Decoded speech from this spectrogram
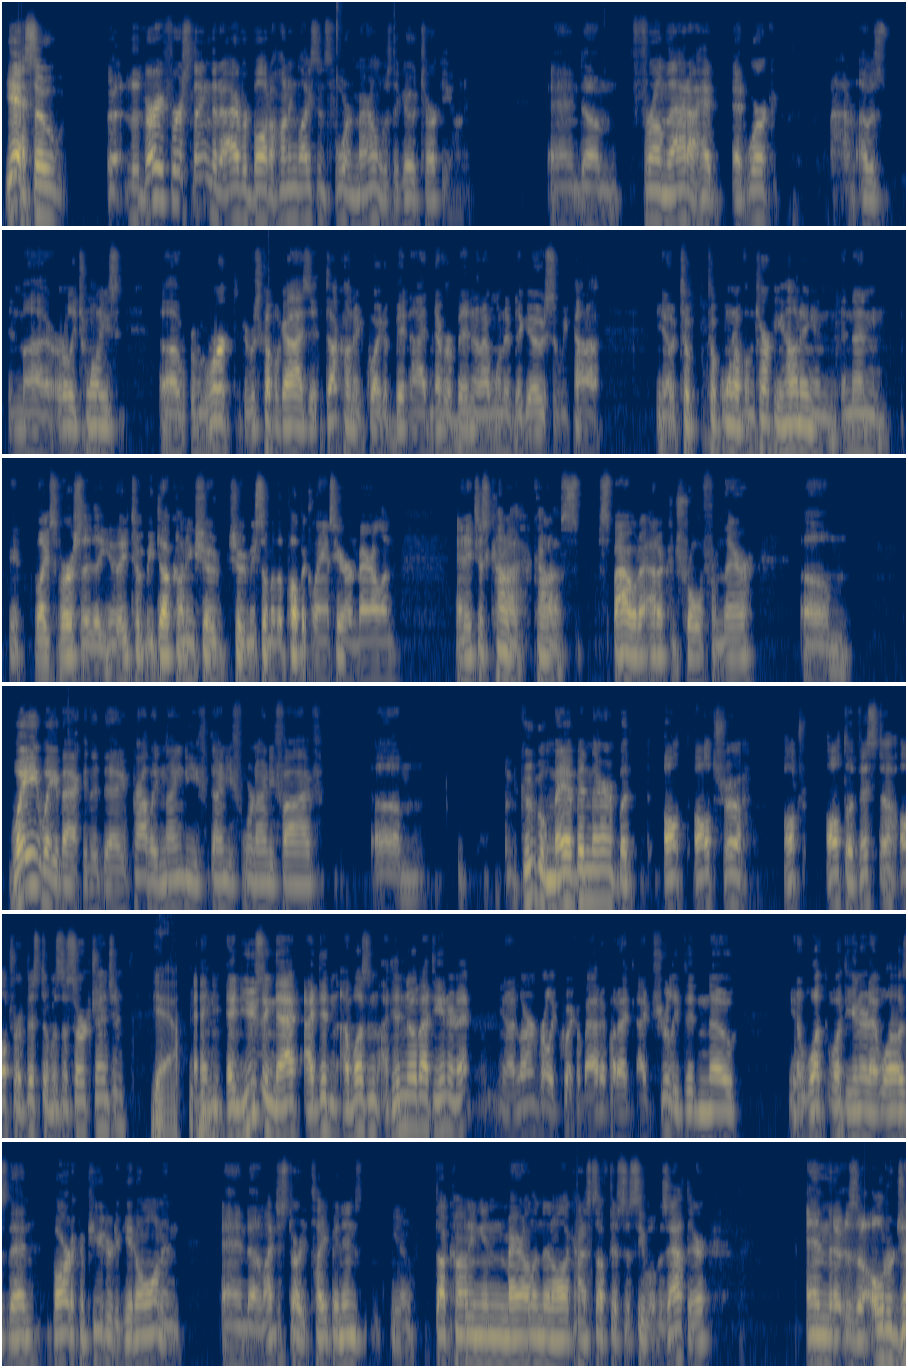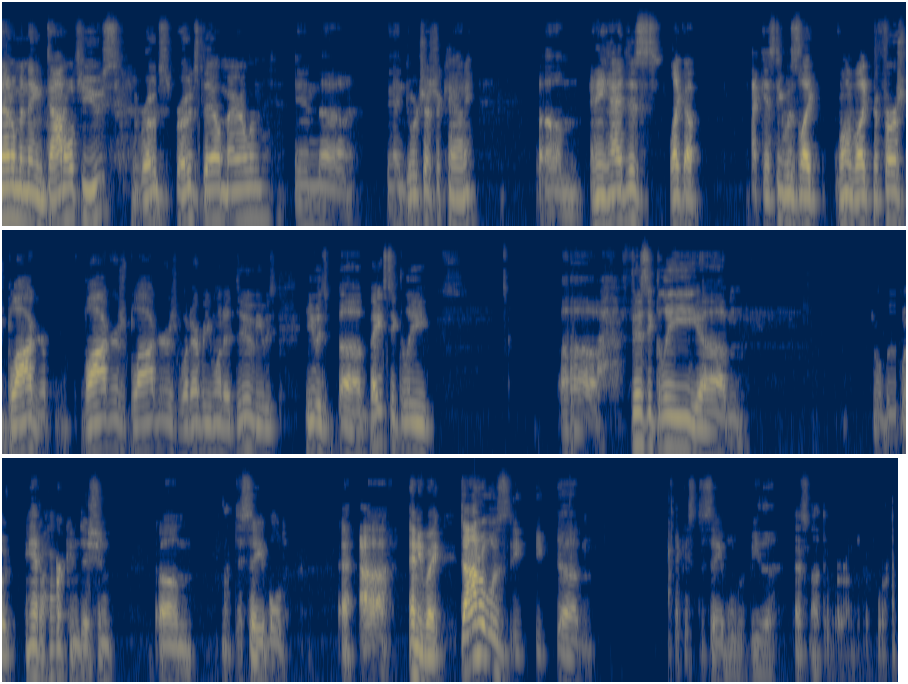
Yeah, so uh, the very first thing that I ever bought a hunting license for in Maryland was to go turkey hunting, and um, from that I had at work. I- I was in my early twenties. Uh, where we worked. There was a couple guys that duck hunted quite a bit, and I'd never been, and I wanted to go. So we kind of, you know, took took one of them turkey hunting, and and then it- vice versa. They you know, they took me duck hunting, showed showed me some of the public lands here in Maryland, and it just kind of kind of spiraled out of control from there. Um, way way back in the day probably 90 94 95 um, google may have been there but Alt, ultra ultra alta vista ultra vista was a search engine. Yeah. and and using that i didn't i wasn't i didn't know about the internet. You know i learned really quick about it but i, I truly didn't know you know what what the internet was then. Borrowed a computer to get on and and um, i just started typing in you know duck hunting in maryland and all that kind of stuff just to see what was out there. And there was an older gentleman named donald hughes Rhodes, rhodesdale maryland in uh, in dorchester county. Um, and he had this like a i guess he was like one of like the first blogger bloggers bloggers whatever you want to do he was he was uh, basically uh, physically um, he had a heart condition um, disabled. Uh, anyway donald was um, i guess disabled would be the that's not the word i'm looking for.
